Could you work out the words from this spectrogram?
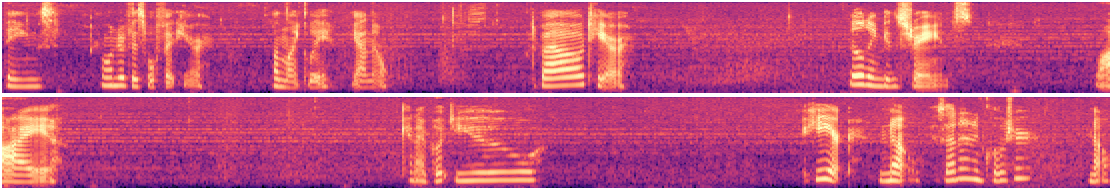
things. I wonder if this will fit here. Unlikely. Yeah, no. What about here? Building constraints. Why? Can I put you here? No. Is that an enclosure? No.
